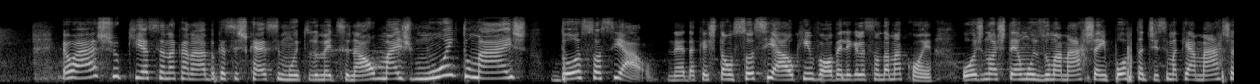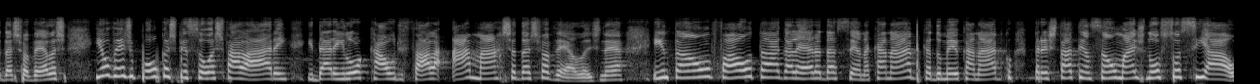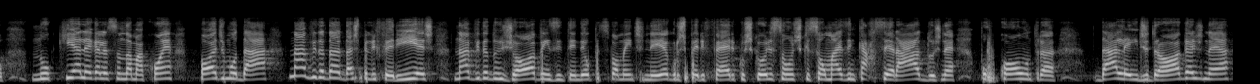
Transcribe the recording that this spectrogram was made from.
Eu acho que a cena canábica se esquece muito do medicinal, mas muito mais do social, né? Da questão social que envolve a legalização da maconha. Hoje nós temos uma marcha importantíssima que é a Marcha das Favelas, e eu vejo poucas pessoas falarem e darem local de fala à Marcha das Favelas, né? Então falta a galera da cena canábica, do meio canábico, prestar atenção mais no social, no que a legalização da maconha pode mudar na vida das periferias, na vida dos jovens, entendeu? Principalmente negros, periféricos, que hoje são os que são mais encarcerados, né? Por conta da lei de drogas, né?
